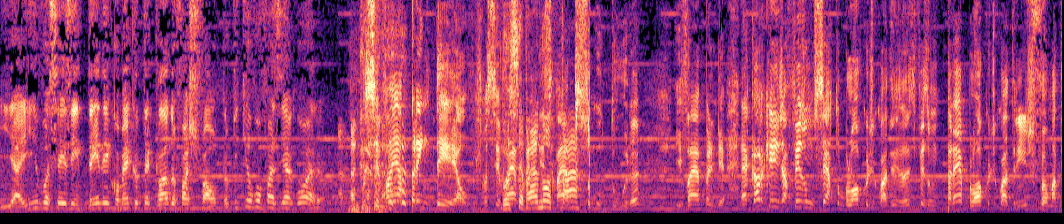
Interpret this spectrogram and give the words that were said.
E aí vocês entendem como é que o teclado faz falta. O que, que eu vou fazer agora? Você vai aprender, Elvis. Você vai Você vai aprender, você vai anotar. absorver cultura e vai aprender. É claro que a gente já fez um certo bloco de quadrinhos, a gente fez um pré-bloco de quadrinhos, foi uma Se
